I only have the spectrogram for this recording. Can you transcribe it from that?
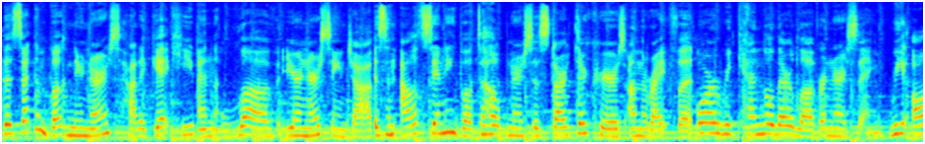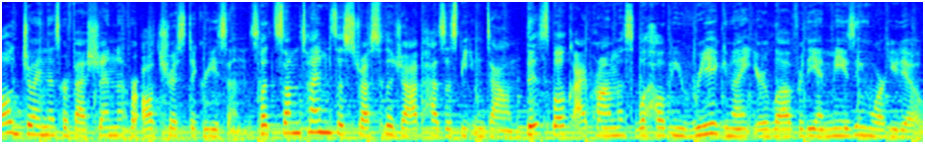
The second book, New Nurse How to Get, Keep, and Love Your Nursing Job, is an outstanding book to help nurses start their careers on the right foot or rekindle their love for nursing. We all join this profession for altruistic reasons, but sometimes the stress of the job has us beaten down. This book, I promise, will help you reignite your love for the amazing work you do.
